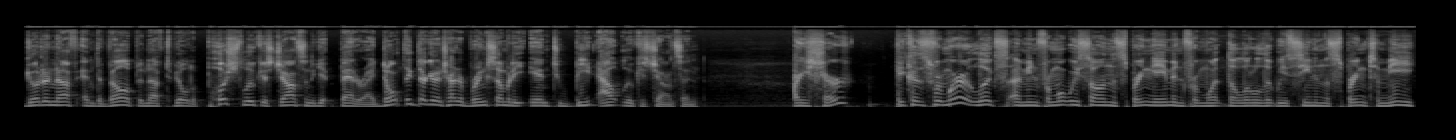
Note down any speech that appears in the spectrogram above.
good enough and developed enough to be able to push Lucas Johnson to get better? I don't think they're going to try to bring somebody in to beat out Lucas Johnson. Are you sure? Because from where it looks, I mean, from what we saw in the spring game and from what the little that we've seen in the spring, to me,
